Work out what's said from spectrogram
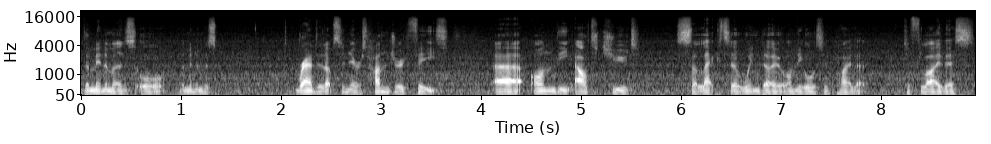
the minimas or the minimas rounded up to the nearest 100 feet uh, on the altitude selector window on the autopilot to fly this.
